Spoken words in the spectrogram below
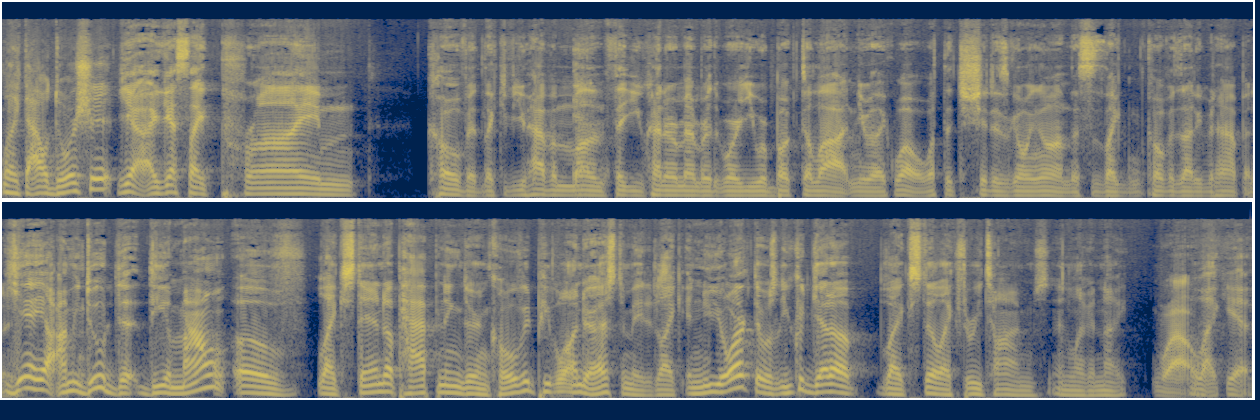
like the outdoor shit. Yeah, I guess like prime COVID. Like if you have a month that you kind of remember where you were booked a lot and you were like, whoa, what the shit is going on? This is like COVID's not even happening. Yeah, yeah. I mean, dude, the, the amount of like stand up happening during COVID, people underestimated. Like in New York, there was you could get up like still like three times in like a night. Wow. Like yeah,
